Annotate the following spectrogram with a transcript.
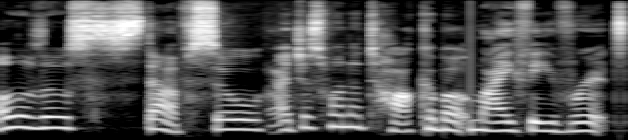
All of those stuff. So I just want to talk about my favorite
